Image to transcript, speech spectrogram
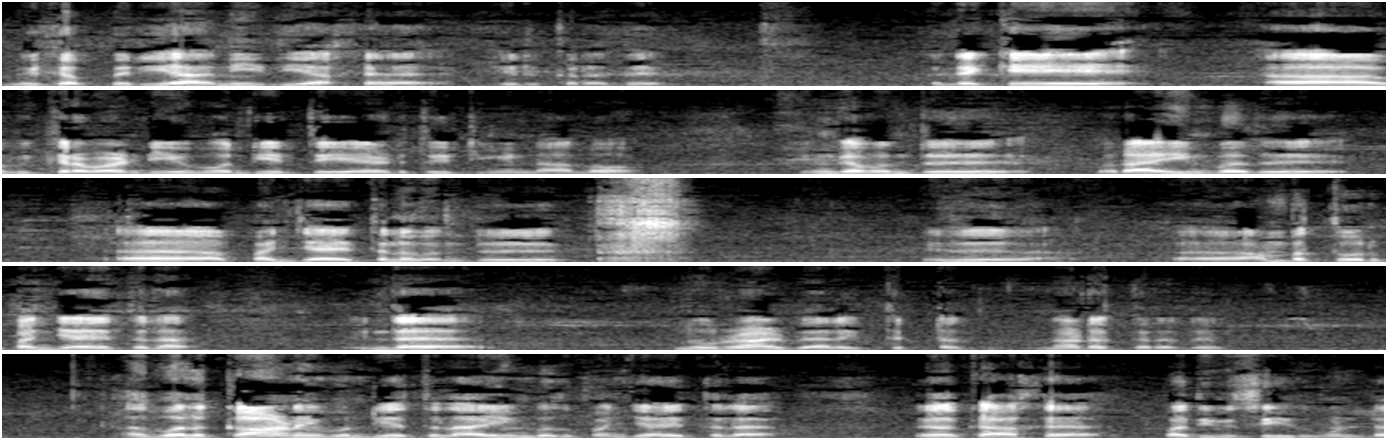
மிகப்பெரிய அநீதியாக இருக்கிறது. இன்றைக்கு விக்கிரவாண்டி ஒன்றியத்தையே எடுத்துக்கிட்டிங்கனாலும் இங்கே வந்து ஒரு ஐம்பது பஞ்சாயத்தில் வந்து இது ஐம்பத்தோரு பஞ்சாயத்தில் இந்த நூறு நாள் வேலை திட்டம் நடக்கிறது. அதுபோல் காணை ஒன்றியத்தில் ஐம்பது பஞ்சாயத்தில் இதற்காக பதிவு செய்து கொண்ட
